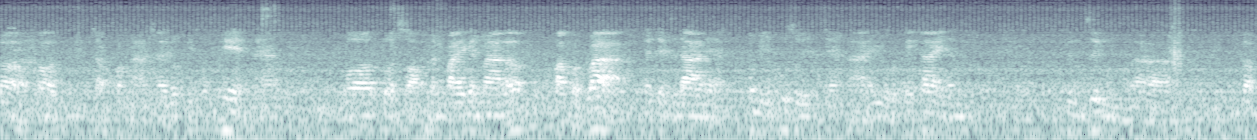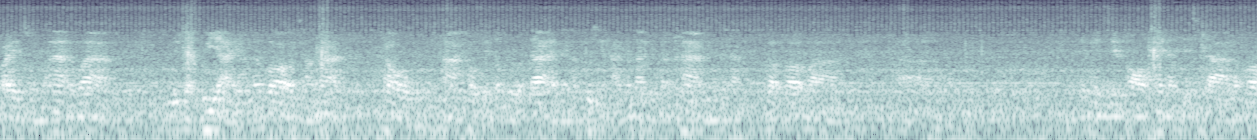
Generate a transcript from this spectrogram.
ก็ก็จับข้อหาใช้รถผิดประเภทนะฮะพอตรวจสอบกันไปกันมาแล้วปรากฏว่านเจษดาเนี่ยก็มีผู้สูญเสียหายอยู่ใกล้ๆนั้นซึ่งซึ่งก็ไปสมอ้างว่ารู้จักผู้ใหญ่แล้วก็สามารถเข้าพาเข้าเป็นตำรวจได้นะครับผู้เสียข้างๆนะครับ ก็ก็มาเอ่อ จะเป็นเงินทอให้นายเจษาแล้วก็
